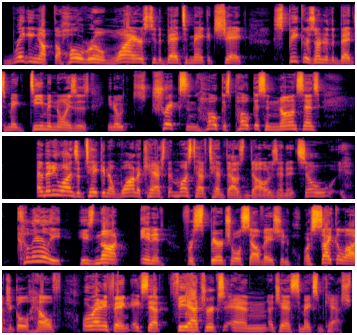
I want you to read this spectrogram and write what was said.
rigging up the whole room, wires to the bed to make it shake speakers under the bed to make demon noises, you know, tricks and hocus pocus and nonsense. And then he winds up taking a wad of cash that must have $10,000 in it. So clearly, he's not in it for spiritual salvation or psychological health or anything except theatrics and a chance to make some cash.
